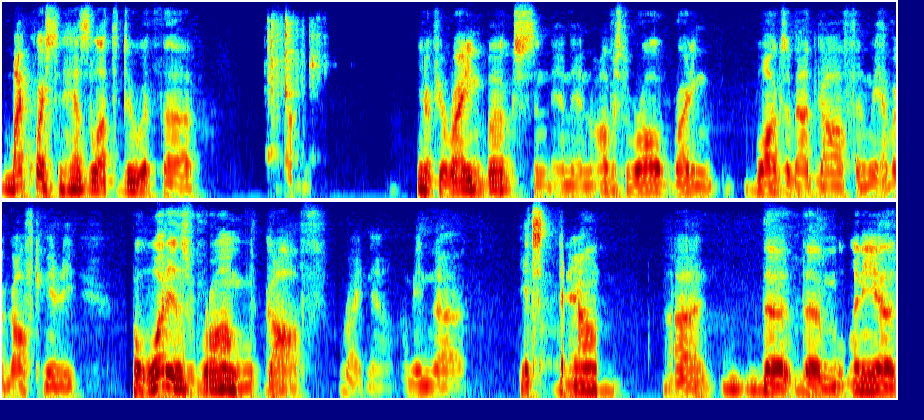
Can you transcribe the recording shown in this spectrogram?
my question has a lot to do with uh, you know if you're writing books and, and, and obviously we're all writing blogs about golf and we have a golf community, but what is wrong with golf right now? I mean, uh, it's down uh, the the millennia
